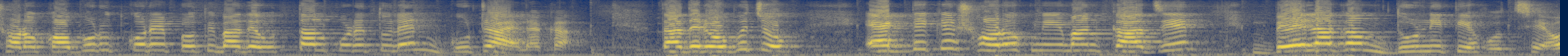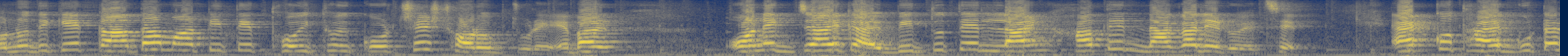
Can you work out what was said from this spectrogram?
সড়ক অবরোধ করে প্রতিবাদে উত্তাল করে তোলেন গোটা এলাকা। তাদের অভিযোগ, একদিকে সড়ক নির্মাণ কাজে বেলাগাম দুর্নীতি হচ্ছে, অন্যদিকে কাদা মাটিতে থই থই করছে সড়ক জুড়ে। এবার অনেক জায়গায় বিদ্যুতের লাইন হাতের নাগালে রয়েছে। এক কথায় গোটা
